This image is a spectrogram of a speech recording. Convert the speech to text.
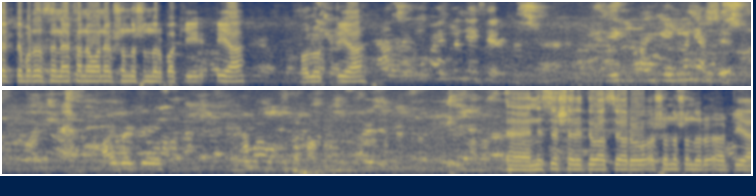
দেখতে পাচ্ছেন এখানে অনেক সুন্দর সুন্দর পাখি। টিয়া হলুদ টিয়া। হ্যাঁ নিচের সারিতেও আছে আরও সুন্দর সুন্দর টিয়া।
